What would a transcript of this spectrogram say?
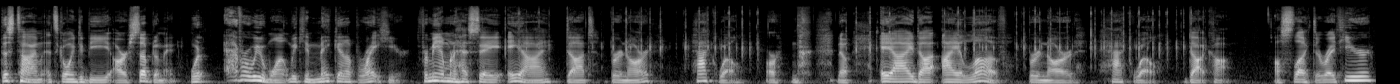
This time, it's going to be our subdomain. Whatever we want, we can make it up right here. For me, I'm gonna say ai.bernardhackwell or no, ai.ilovebernardhackwell.com. I'll select it right here.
